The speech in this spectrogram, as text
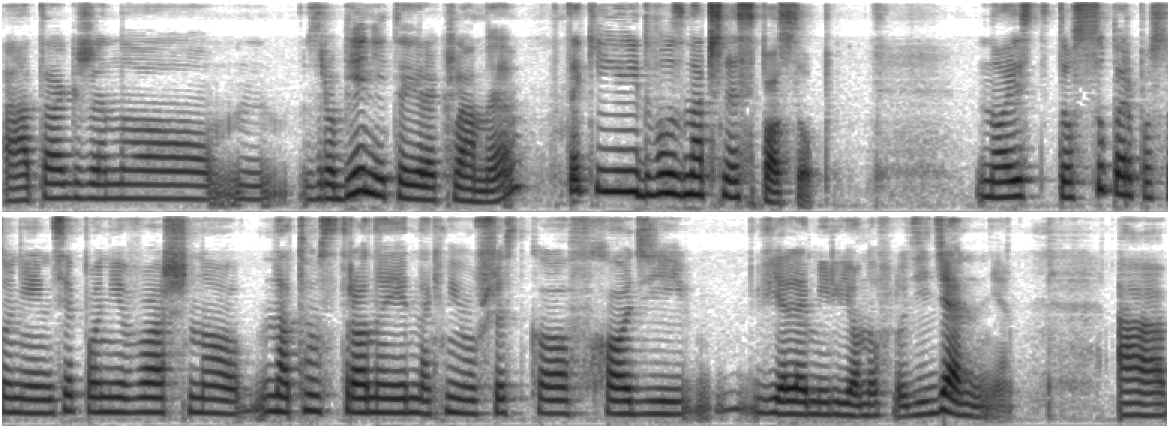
a także no, zrobienie tej reklamy w taki dwuznaczny sposób. No jest to super posunięcie, ponieważ no, na tę stronę jednak mimo wszystko wchodzi wiele milionów ludzi dziennie. A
